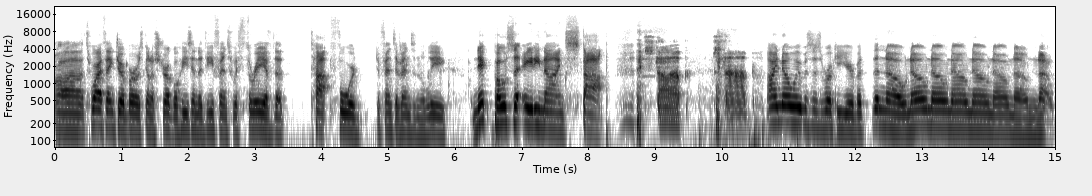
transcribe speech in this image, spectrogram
Uh, that's why I think Joe Burrow is going to struggle. He's in the defense with three of the top four defensive ends in the league. Nick Bosa, 89. Stop. Stop. Stop. I know it was his rookie year, but the no, no, no, no, no, no, no, no.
